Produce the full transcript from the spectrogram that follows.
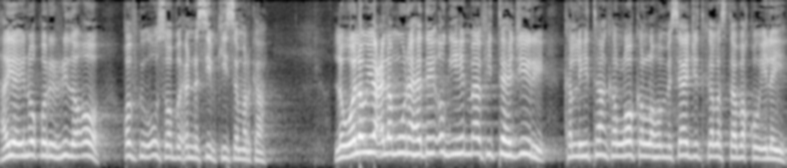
Haye inoo qori oo qofkii uu soo baxo nasiibkiisa markaa walow yaclamuuna hadday og yihiin maa fi tahjiiri kallihitaanka loo kallaho masaajidka lastabaquu ilayh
